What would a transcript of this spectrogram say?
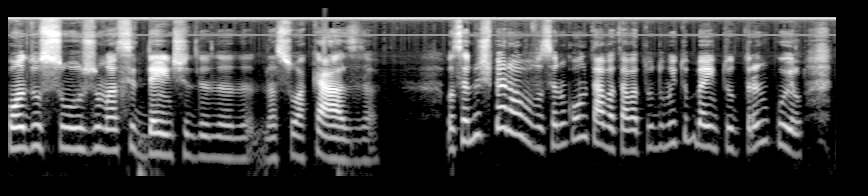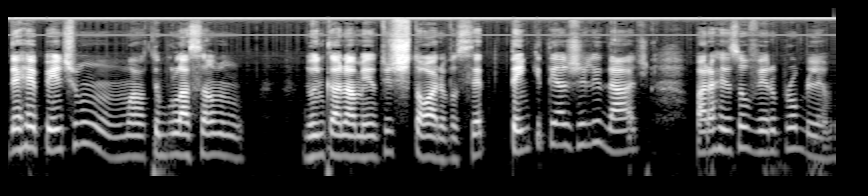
Quando surge um acidente na, na, na sua casa, você não esperava, você não contava, estava tudo muito bem, tudo tranquilo. De repente, um, uma tubulação do encanamento estoura. Você tem que ter agilidade para resolver o problema.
